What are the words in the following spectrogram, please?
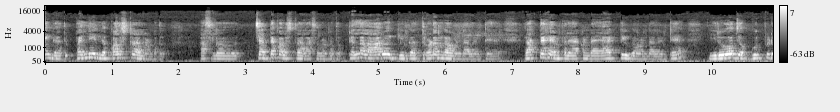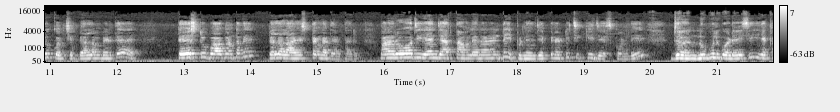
ఏం కాదు. పల్లీల్లో కొలెస్ట్రాల్ ఉండదు. అసలు చెడ్డ కొలెస్ట్రాల్ అసలు ఉండదు. పిల్లలు ఆరోగ్యంగా దృఢంగా ఉండాలంటే రక్తహీనత లేకుండా యాక్టివ్గా ఉండాలంటే ఈరోజు ఒక గుప్పిడు కొంచెం బెల్లం పెడితే టేస్ట్ బాగుంటుంది పిల్లలు ఆ ఇష్టంగా తింటారు. మనం రోజు ఏం చేస్తాంలేనంటే ఇప్పుడు నేను చెప్పినట్టు చిక్కీ చేసుకోండి. జో నువ్వులు కూడా వేసి ఇక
